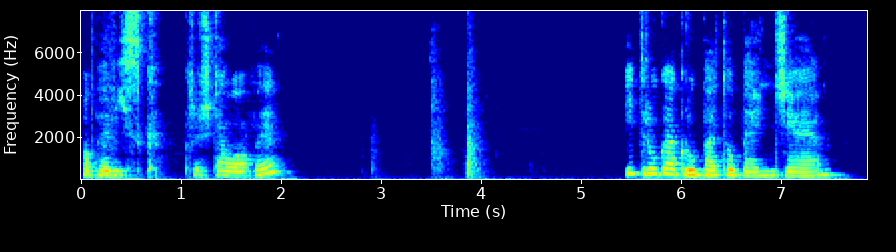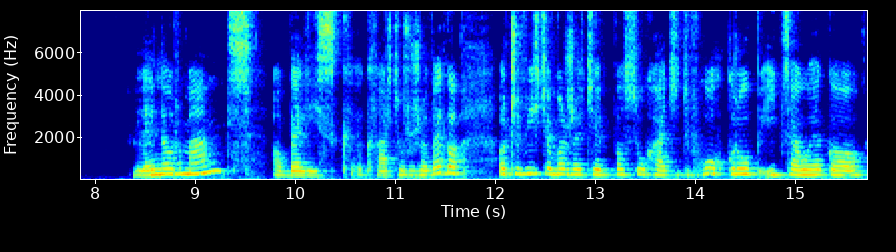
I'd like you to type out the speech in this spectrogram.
obelisk kryształowy. I druga grupa to będzie Lenormand, obelisk kwarcu różowego. Oczywiście możecie posłuchać dwóch grup i całego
